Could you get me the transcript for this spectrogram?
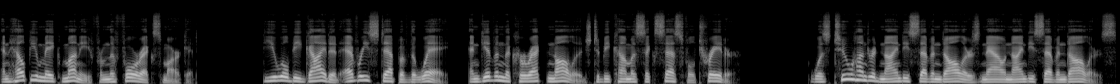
and help you make money from the Forex market. You will be guided every step of the way and given the correct knowledge to become a successful trader. Was $297 now $97?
